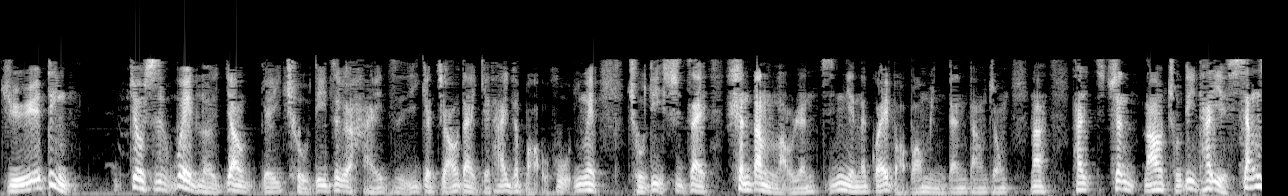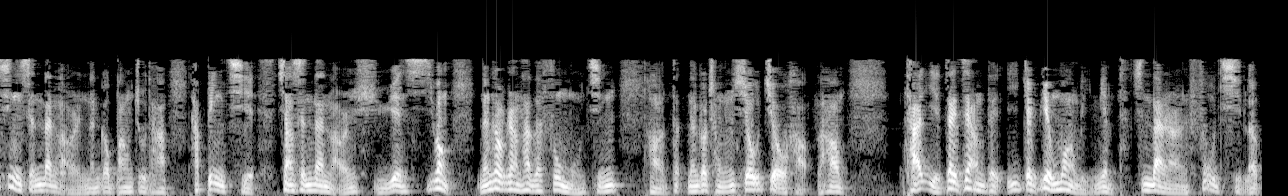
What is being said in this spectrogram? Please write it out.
决定。就是为了要给楚地这个孩子一个交代，给他一个保护，因为楚地是在圣诞老人今年的乖宝宝名单当中。那他圣，然后楚地他也相信圣诞老人能够帮助他，他并且向圣诞老人许愿，希望能够让他的父母亲好，他能够重修旧好。然后他也在这样的一个愿望里面，圣诞老人负起了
